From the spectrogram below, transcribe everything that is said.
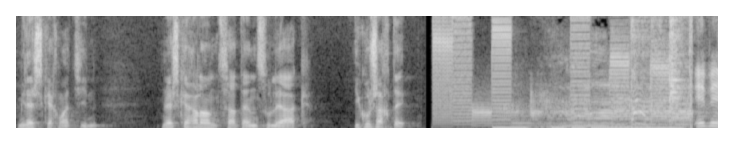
Mila esker matin, mila esker arantzat entzuleak, ikus! Ebe,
